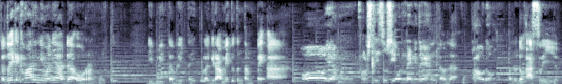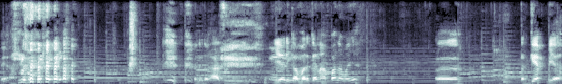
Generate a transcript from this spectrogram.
Contohnya kayak kemarin nih mana ada orang itu di berita-berita itu lagi rame itu tentang PA oh, yang prostitusi online itu ya? eh, tahu nggak? Tahu dong. penduduk asli PA penduduk asli. Dia dikambarkan apa namanya eh tegap ya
